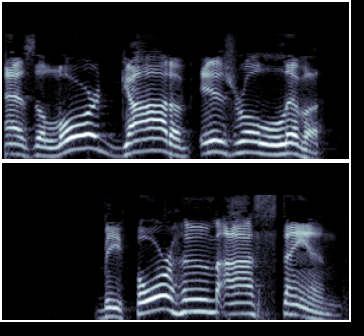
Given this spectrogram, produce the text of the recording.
As the Lord God of Israel liveth, before whom I stand,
